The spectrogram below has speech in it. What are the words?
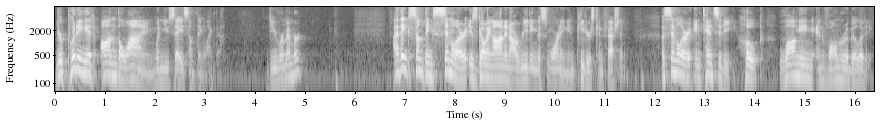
You're putting it on the line when you say something like that. Do you remember? I think something similar is going on in our reading this morning in Peter's confession. A similar intensity, hope, longing, and vulnerability.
